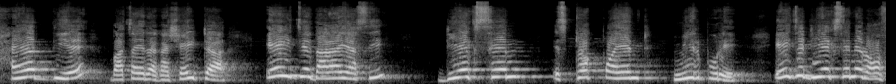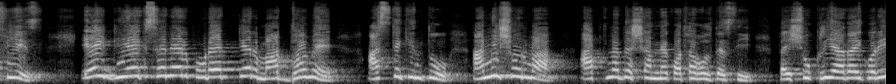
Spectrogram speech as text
হায়াত দিয়ে বাঁচাই রাখা। সেইটা এই যে দাঁড়াই আছি ডিএক্সএন স্টক পয়েন্ট মিরপুরে। এই যে ডিএক্সএন এর অফিস, এই ডিএক্সএন এর প্রোডাক্টের মাধ্যমে আজকে কিন্তু আমি সুরমা আপনাদের সামনে কথা বলতেছি। তাই শুক্রিয়া আদায় করি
